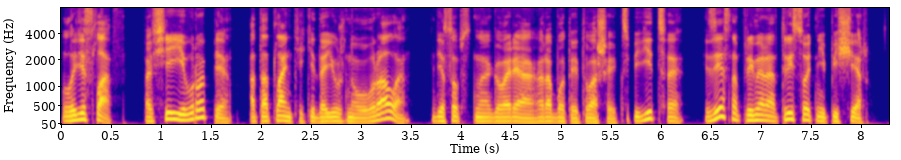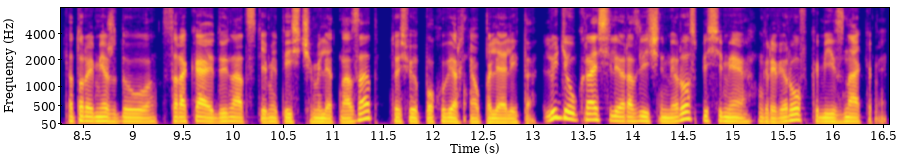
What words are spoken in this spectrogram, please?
Владислав, по всей Европе, от Атлантики до Южного Урала, где, собственно говоря, работает ваша экспедиция, известно примерно три сотни пещер, которые между 40 и 12 тысячами лет назад, то есть в эпоху Верхнего Палеолита, люди украсили различными росписями, гравировками и знаками.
